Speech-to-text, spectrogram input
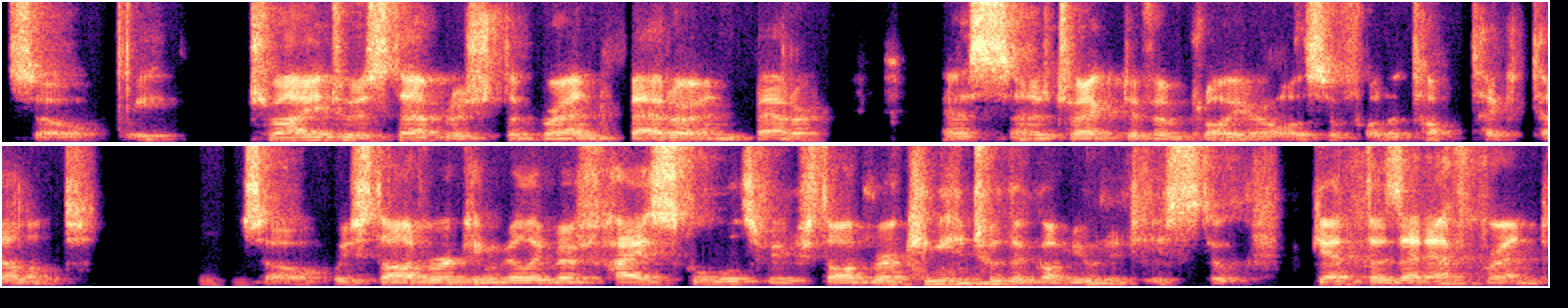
So we try to establish the brand better and better as an attractive employer also for the top tech talent. Mm-hmm. So we start working really with high schools. We start working into the communities to get the ZF brand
